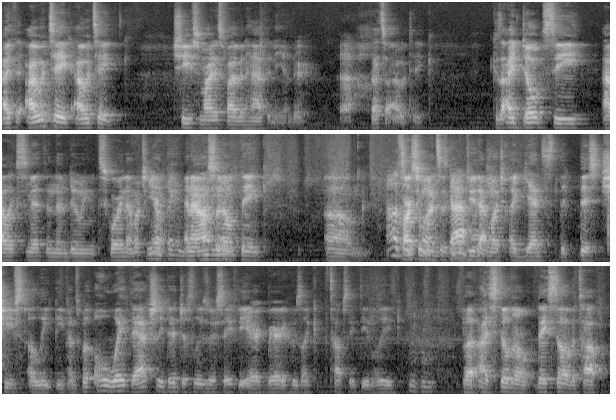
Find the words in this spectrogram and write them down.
I th- I would take, I would take Chiefs minus five and a half in the under. Ugh. That's what I would take. Because I don't see Alex Smith and them doing scoring that much again, and I also don't think um, Carson Wentz is going to do that much against the, this Chiefs elite defense. But oh wait, they actually did just lose their safety Eric Berry, who's like the top safety in the league. hmm But I still don't. They still have a top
